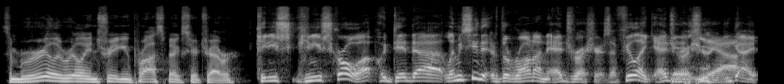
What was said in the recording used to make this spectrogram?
some really really intriguing prospects here, Trevor. Can you can you scroll up? Who did? uh Let me see the, the run on edge rushers. I feel like edge rushers. Yeah, you guys,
